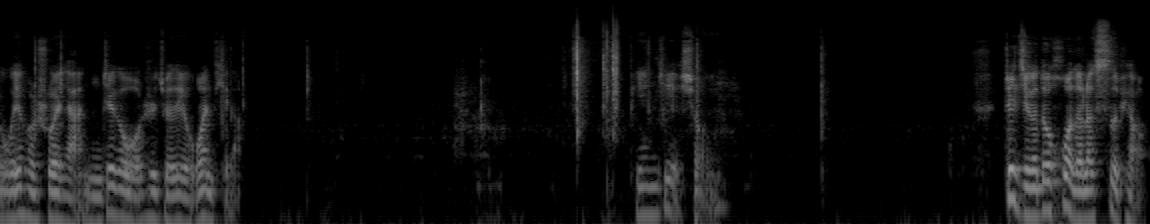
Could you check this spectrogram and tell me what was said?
我一会儿说一下，你这个我是觉得有问题的。边界效应，这几个都获得了四票，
